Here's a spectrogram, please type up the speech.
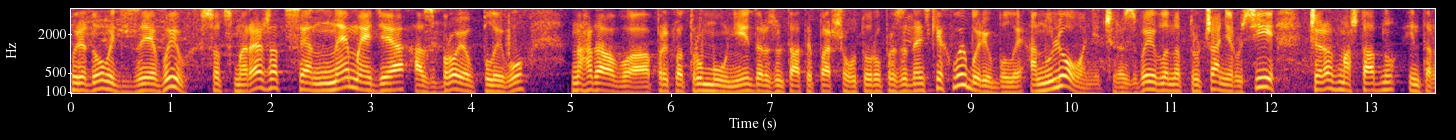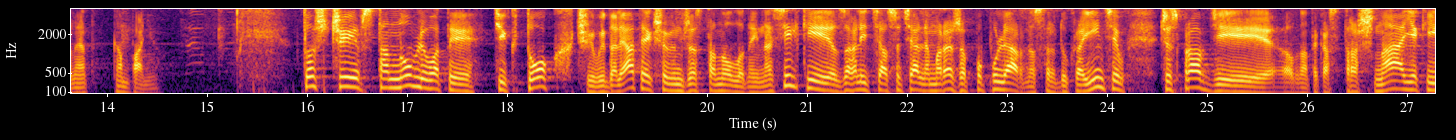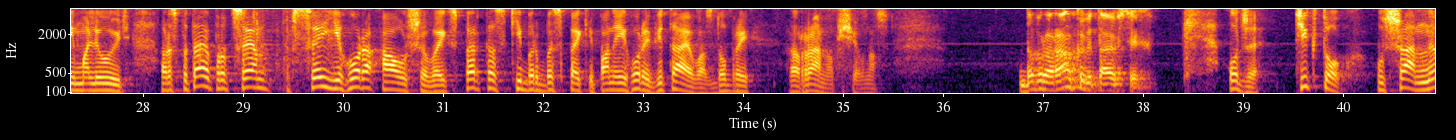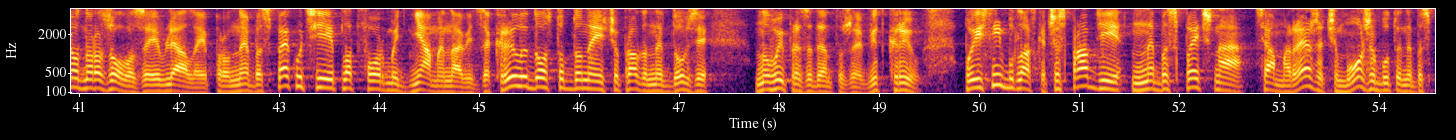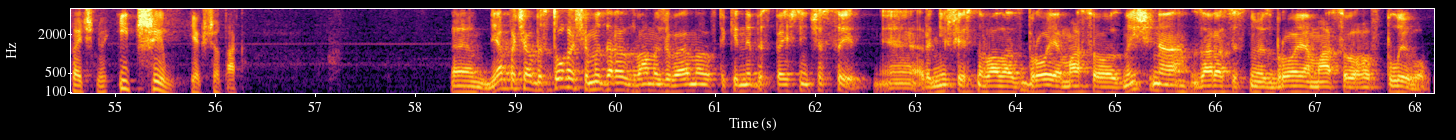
Урядовець заявив, соцмережа це не медіа, а зброя впливу. Нагадав е, приклад Румунії, де результати першого туру президентських виборів були анульовані через виявлене втручання Росії через масштабну інтернет-кампанію. Тож чи встановлювати TikTok, чи видаляти, якщо він вже встановлений? Наскільки взагалі ця соціальна мережа популярна серед українців? Чи справді вона така страшна, як її малюють? Розпитаю про це все Єгора Аушева, експерта з кібербезпеки. Пане Єгоре, вітаю вас. Добрий ранок ще у нас. Доброго ранку, вітаю всіх. Отже, TikTok у США неодноразово заявляли про небезпеку цієї платформи. Днями навіть закрили доступ до неї. Щоправда, невдовзі новий президент уже відкрив. Поясніть, будь ласка, чи справді небезпечна ця мережа, чи може бути небезпечною, і чим, якщо так? Е, Я почав би з того, що ми зараз з вами живемо в такі небезпечні часи. Е, Раніше існувала зброя масового знищення, зараз існує зброя масового впливу.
